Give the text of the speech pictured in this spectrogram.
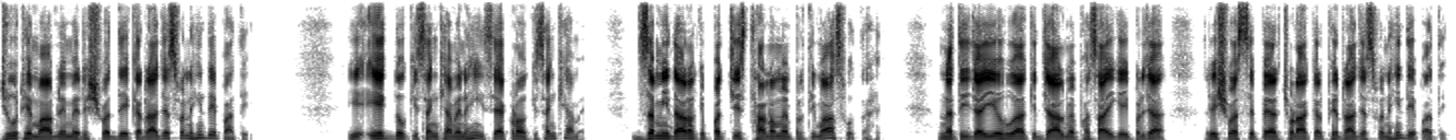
झूठे मामले में रिश्वत देकर राजस्व नहीं दे पाती। ये एक दो की संख्या में नहीं, सैकड़ों की संख्या में। जमींदारों के पच्चीस थानों में प्रतिमास होता है। नतीजा ये हुआ कि जाल में फंसाई गई प्रजा रिश्वत से पैर छुड़ाकर फिर राजस्व नहीं दे पाती।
